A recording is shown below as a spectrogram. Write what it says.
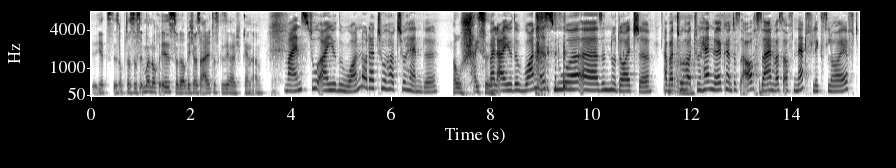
jetzt ist, ob das das immer noch ist oder ob ich was Altes gesehen habe. Ich habe keine Ahnung. Meinst du Are You the One oder Too Hot to Handle? Oh Scheiße. Weil Are You the One ist nur, äh, sind nur Deutsche. Aber Too Hot to Handle könnte es auch sein, was auf Netflix läuft.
